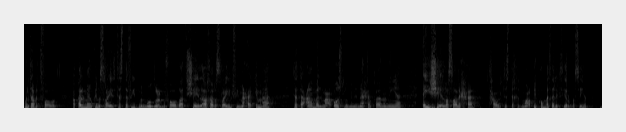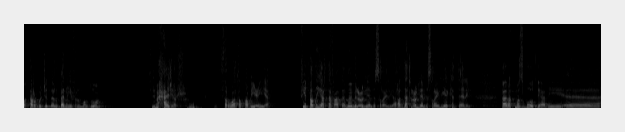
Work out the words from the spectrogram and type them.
وأنت بتفاوض. أقل ما يمكن إسرائيل تستفيد من موضوع المفاوضات. الشيء الآخر إسرائيل في محاكمها تتعامل مع أوسلو من الناحية القانونية. أي شيء لصالحها بتحاول تستخدمه. أعطيكم مثل كثير بسيط. بقربه جدا وبنهي في الموضوع. المحاجر الثروات الطبيعية. في قضية ارتفعت أمام العليا الإسرائيلية. ردت العليا الإسرائيلية كالتالي. قالت مزبوط يعني آه،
